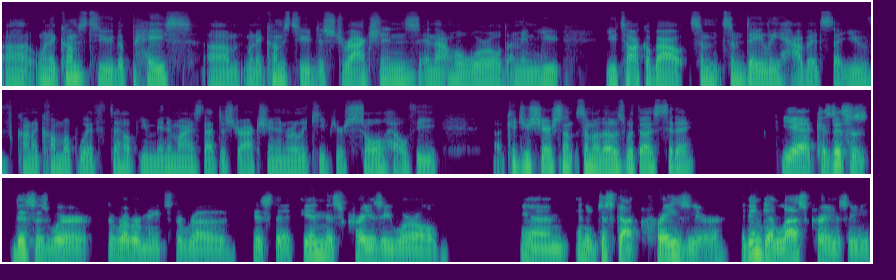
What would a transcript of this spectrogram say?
Uh, when it comes to the pace, um, when it comes to distractions in that whole world, I mean, you you talk about some some daily habits that you've kind of come up with to help you minimize that distraction and really keep your soul healthy. Uh, could you share some some of those with us today? Yeah, because this is this is where the rubber meets the road. Is that in this crazy world, and and it just got crazier. It didn't get less crazy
